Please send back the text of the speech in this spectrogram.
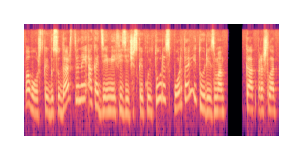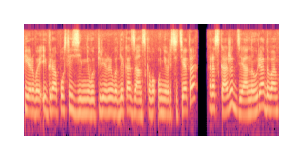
Поволжской государственной академии физической культуры, спорта и туризма. Как прошла первая игра после зимнего перерыва для Казанского университета, расскажет Диана Урядова.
